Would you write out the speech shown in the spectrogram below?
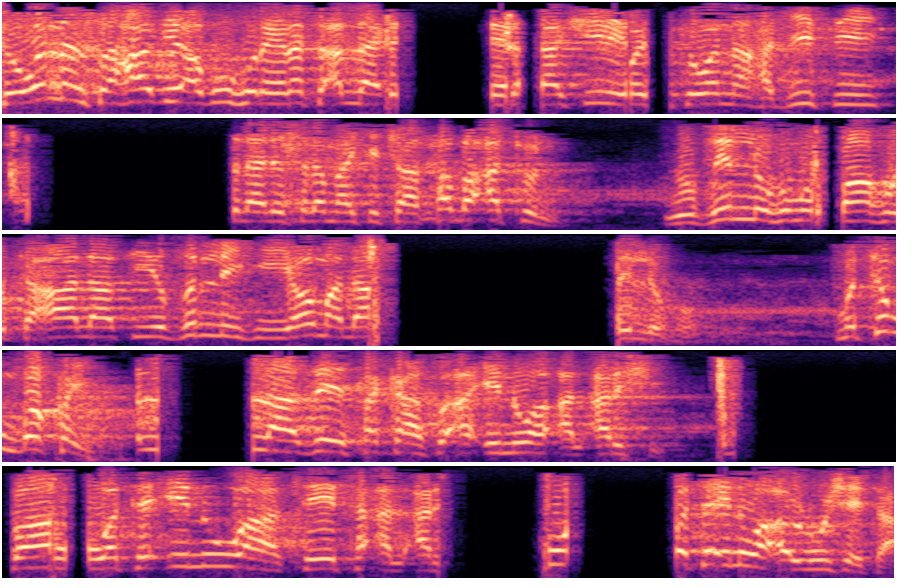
to wannan sahabi Abu Hurairah ta Allah ya yarda shine wato wannan hadisi sallallahu alaihi wasallam yake cewa sab'atun yuzilluhum Allah ta'ala fi dhillihi yawma la dhilluhu mutum bakwai Allah zai saka su a inuwa al'arshi. Ba wata inuwa sai ta al'arshi. Wata inuwa an rushe ta.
